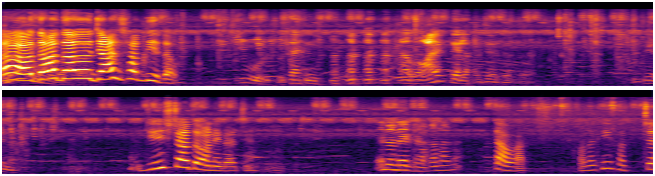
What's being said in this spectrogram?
দাও দাও দাও যা সব দিয়ে দাও। কি বলছো? অনেক তেল আছে জিনিসটাও তো অনেক আছে। এনে নে ঢাকা লাগা। তা আবার কথা কি হচ্ছে?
